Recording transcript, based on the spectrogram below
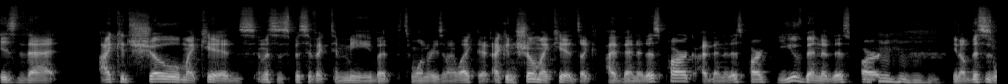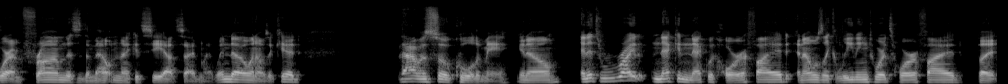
is that I could show my kids, and this is specific to me, but it's one reason I liked it. I can show my kids, like, I've been to this park, I've been to this park, you've been to this park. you know, this is where I'm from. This is the mountain I could see outside my window when I was a kid. That was so cool to me, you know? and it's right neck and neck with horrified and i was like leaning towards horrified but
